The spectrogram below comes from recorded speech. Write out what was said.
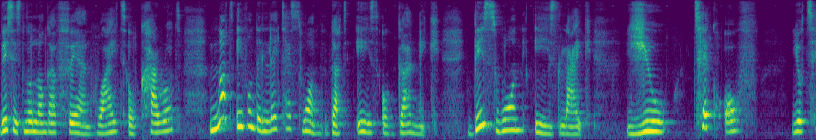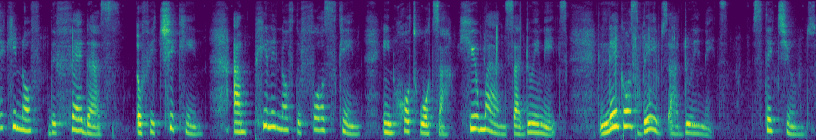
This is no longer fair and white or carrot. Not even the latest one that is organic. This one is like you take off, you're taking off the feathers of a chicken and peeling off the foreskin in hot water. Humans are doing it. Lagos babes are doing it. Stay tuned.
